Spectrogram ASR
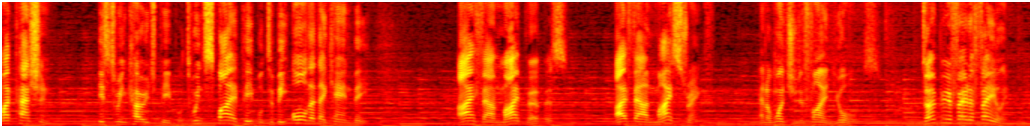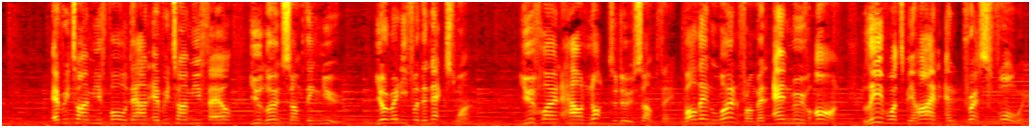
My passion is to encourage people, to inspire people to be all that they can be. I found my purpose, I found my strength, and I want you to find yours. Don't be afraid of failing. Every time you fall down, every time you fail, you learn something new. You're ready for the next one. You've learned how not to do something. Well, then learn from it and move on. Leave what's behind and press forward.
